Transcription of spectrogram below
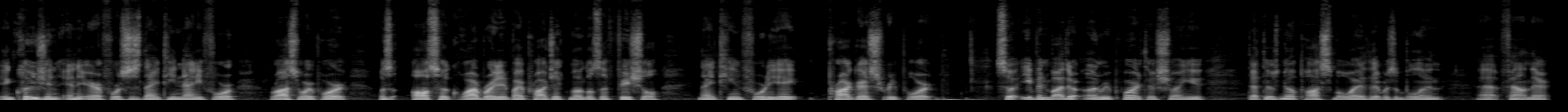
inclusion in the Air Force's 1994 Roswell report, was also corroborated by Project Mogul's official 1948 progress report. So even by their own report, they're showing you that there's no possible way that there was a balloon uh, found there.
